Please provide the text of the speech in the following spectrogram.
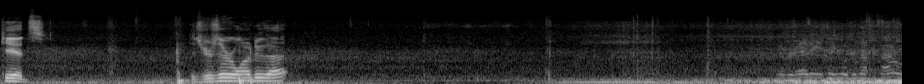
Kids, did yours ever want to do that? Never had anything with enough power.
